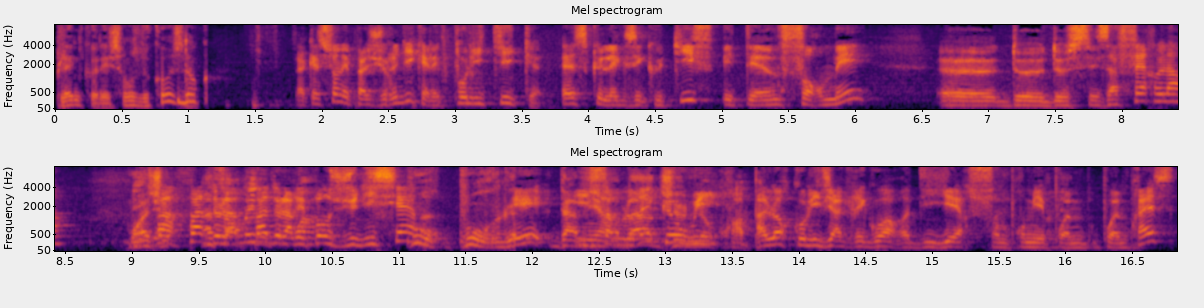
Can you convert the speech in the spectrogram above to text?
pleine connaissance de cause. Donc, La question n'est pas juridique, elle est politique. Est-ce que l'exécutif était informé euh, de, de ces affaires-là? Moi, pas, je- pas de la, pas de la réponse judiciaire. Pour, pour Et Damien il semblerait Abad, que je oui. ne le crois pas. Alors qu'Olivia Grégoire dit hier sur son premier point, point presse,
